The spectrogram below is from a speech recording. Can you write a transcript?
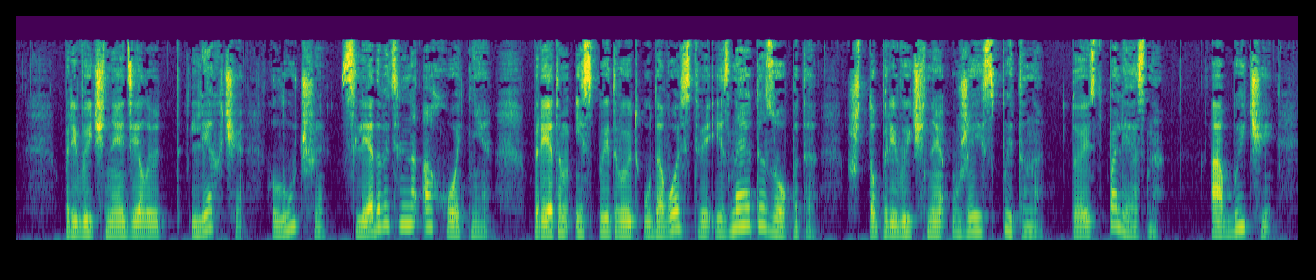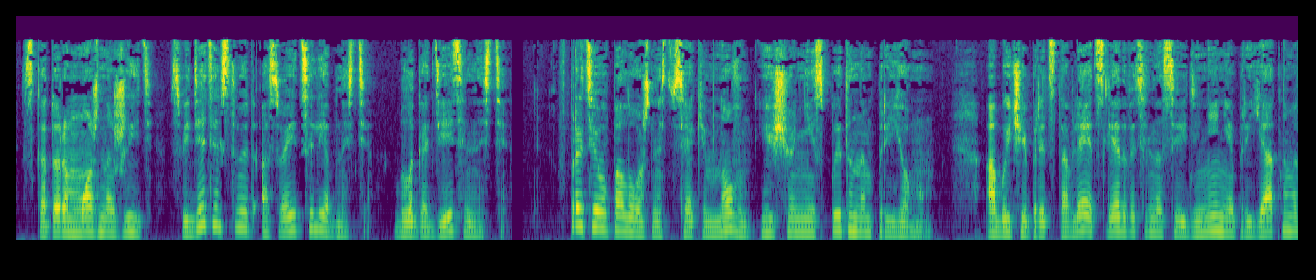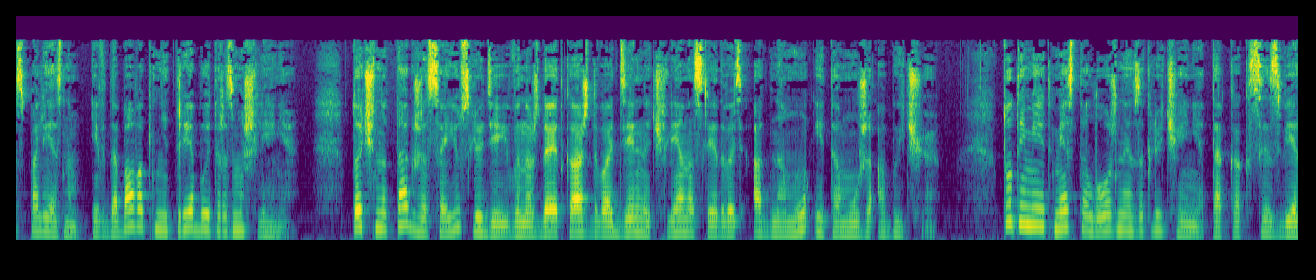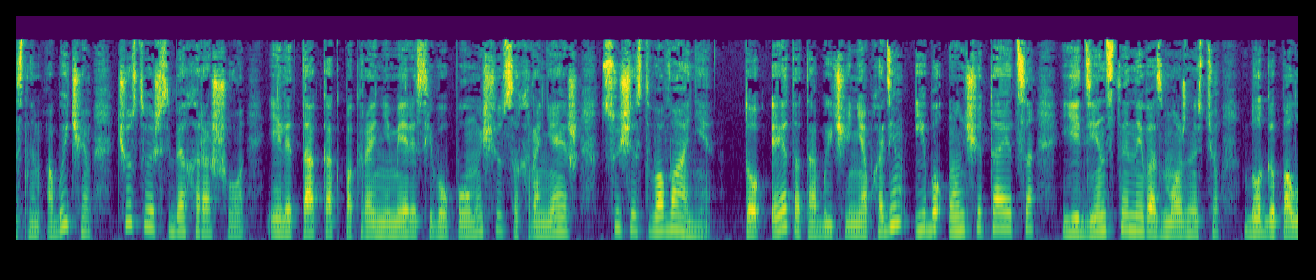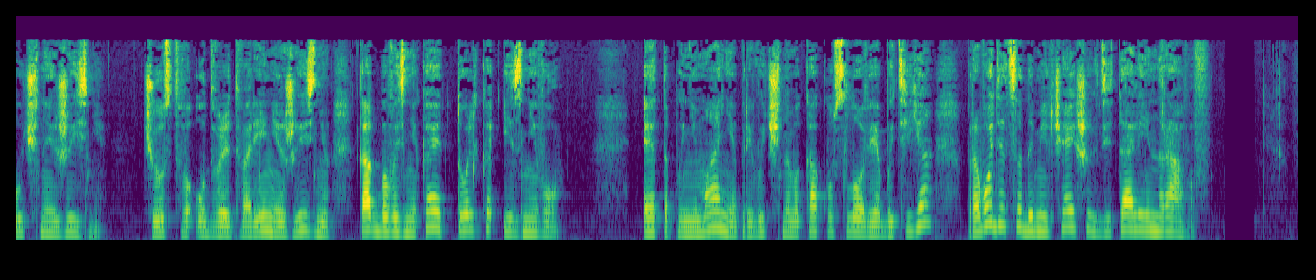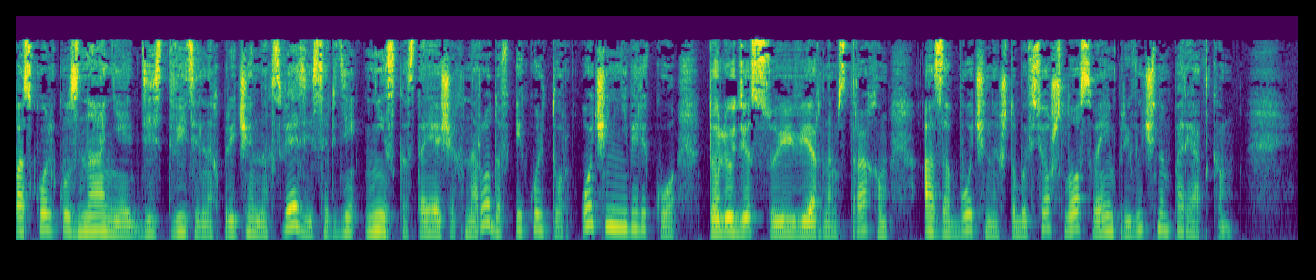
Привычные делают легче, лучше, следовательно, охотнее, при этом испытывают удовольствие и знают из опыта, что привычное уже испытано, то есть полезно. Обычай, с которым можно жить, свидетельствует о своей целебности, благодетельности, в противоположность всяким новым, еще не испытанным приемам. Обычай представляет, следовательно, соединение приятного с полезным и вдобавок не требует размышления. Точно так же союз людей вынуждает каждого отдельно члена следовать одному и тому же обычаю. Тут имеет место ложное заключение, так как с известным обычаем чувствуешь себя хорошо или так как, по крайней мере, с его помощью сохраняешь существование, то этот обычай необходим, ибо он считается единственной возможностью благополучной жизни – Чувство удовлетворения жизнью как бы возникает только из него. Это понимание привычного как условия бытия проводится до мельчайших деталей нравов, поскольку знание действительных причинных связей среди низкостоящих народов и культур очень невелико, то люди с суеверным страхом озабочены, чтобы все шло своим привычным порядком.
